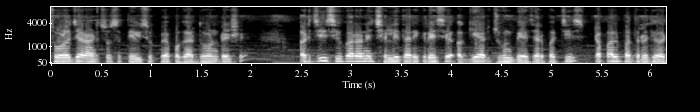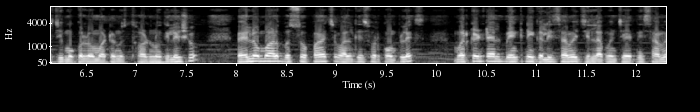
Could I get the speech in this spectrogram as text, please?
સોળ હજાર આઠસો સત્યાવીસ રૂપિયા પગાર ધોરણ રહેશે. અરજી સ્વીકારવાની છેલ્લી તારીખ રહેશે અગિયાર જૂન બે હજાર પચીસ. ટપાલ પત્રથી અરજી મોકલવા માટેનું સ્થળ નોંધી લેશો. પહેલો માળ બસો પાંચ વાલકેશ્વર કોમ્પ્લેક્સ. મર્કન્ટાઇલ બેંકની ગલી સામે જિલ્લા પંચાયતની સામે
